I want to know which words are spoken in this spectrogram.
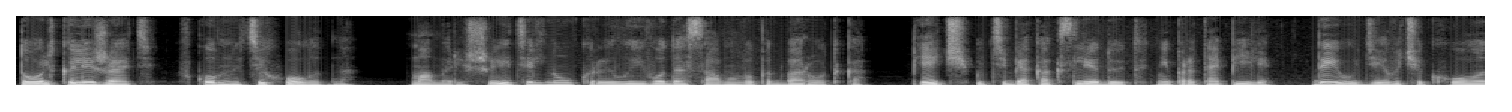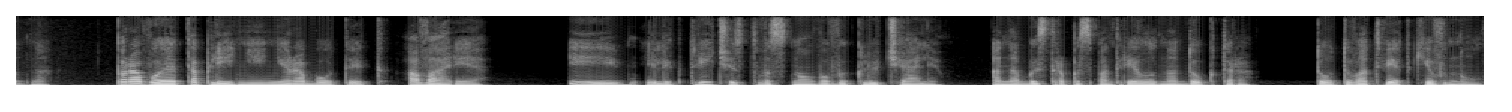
только лежать. В комнате холодно». Мама решительно укрыла его до самого подбородка. «Печь у тебя как следует не протопили, да и у девочек холодно. Паровое отопление не работает, авария. И электричество снова выключали». Она быстро посмотрела на доктора. Тот в ответ кивнул.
